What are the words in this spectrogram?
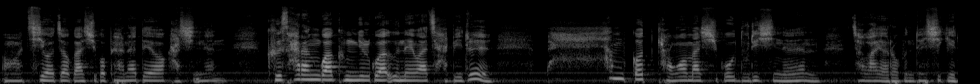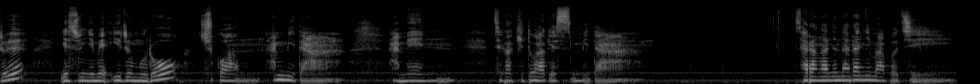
어, 지어져 가시고 변화되어 가시는 그 사랑과 긍휼과 은혜와 자비를 마음껏 경험하시고 누리시는 저와 여러분 되시기를 예수님의 이름으로 축원합니다. 아멘. 제가 기도하겠습니다. 사랑하는 하나님 아버지,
